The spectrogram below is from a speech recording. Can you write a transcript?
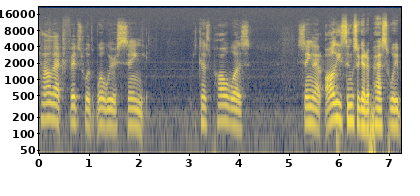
How that fits with what we were saying, because Paul was saying that all these things are going to pass away.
